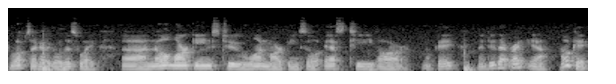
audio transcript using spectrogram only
whoops, I got to go this way uh, no markings to one marking, so STR. Okay, Can I do that right? Yeah. Okay.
